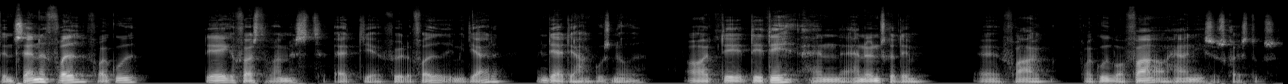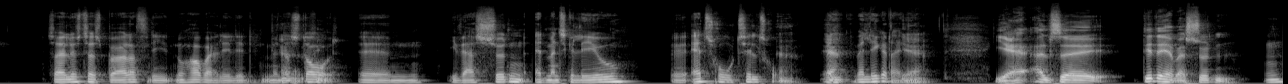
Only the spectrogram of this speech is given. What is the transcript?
den sande fred fra Gud, det er ikke først og fremmest, at jeg føler fred i mit hjerte, men det er, at jeg har Guds nåde. Og det, det er det, han, han ønsker dem øh, fra, fra Gud, vor far og Herren Jesus Kristus. Så jeg har lyst til at spørge dig, fordi nu hopper jeg lige lidt, men ja, der står øh, i vers 17, at man skal leve øh, af tro til tro. Ja. Ja. Hvad, hvad ligger der i ja. det? Ja, altså det der vers 17 mm.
